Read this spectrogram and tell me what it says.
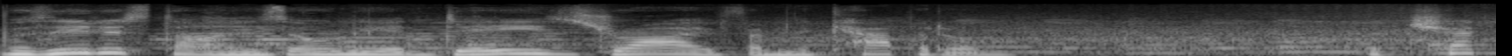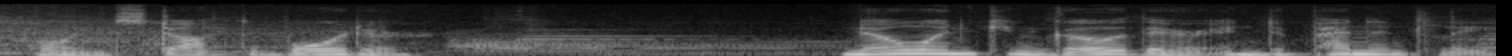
Waziristan is only a day's drive from the capital, but checkpoints dot the border. No one can go there independently.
